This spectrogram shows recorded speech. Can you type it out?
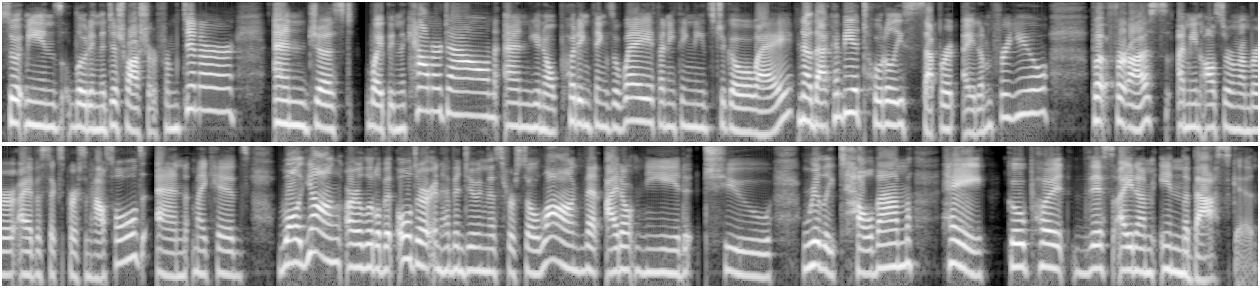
So it means loading the dishwasher from dinner and just wiping the counter down and, you know, putting things away if anything needs to go away. Now, that can be a totally separate item for you. But for us, I mean, also remember I have a six person household and my kids, while young, are a little bit older and have been doing this for so long that I don't need to really tell them, hey, go put this item in the basket.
